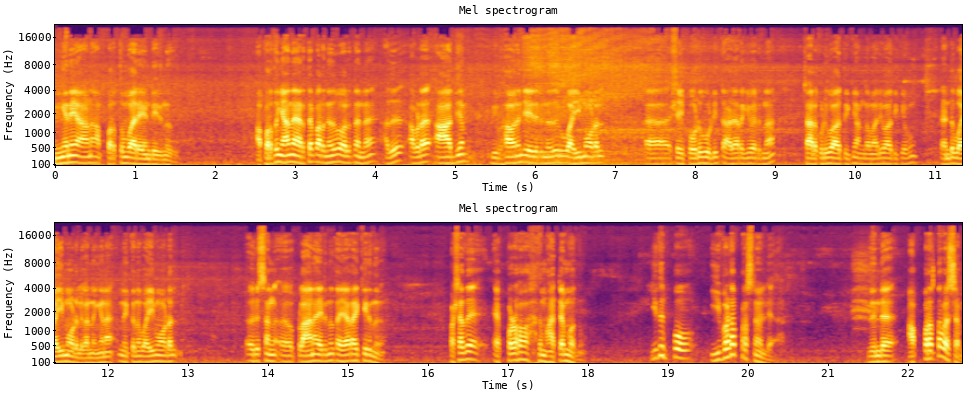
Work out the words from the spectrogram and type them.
ഇങ്ങനെയാണ് അപ്പുറത്തും വരേണ്ടിയിരുന്നത്. അപ്പുറത്ത് ഞാൻ നേരത്തെ പറഞ്ഞതുപോലെ തന്നെ അത് അവിടെ ആദ്യം വിഭാവനം ചെയ്തിരുന്നത് ഒരു വൈ മോഡൽ ഷേപ്പോട് കൂടി താഴെ ഇറങ്ങി വരുന്ന ചാലക്കുടി ഭാഗത്തേക്കും അങ്കമാലി ഭാഗത്തേക്കും രണ്ട് വൈ മോഡൽ കാരണം ഇങ്ങനെ നിൽക്കുന്ന വൈ മോഡൽ ഒരു പ്ലാനായിരുന്നു തയ്യാറാക്കിയിരുന്നത്. പക്ഷെ അത് എപ്പോഴോ അത് മാറ്റം വന്നു. ഇതിപ്പോൾ ഇവിടെ പ്രശ്നമില്ല. ഇതിന്റെ അപ്പുറത്തെ വശം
